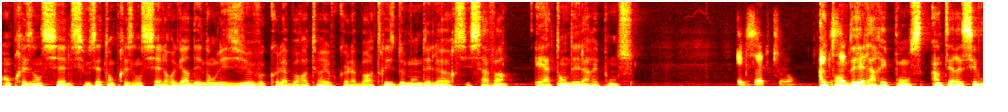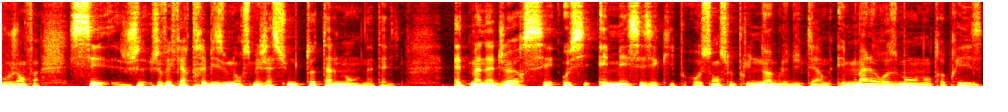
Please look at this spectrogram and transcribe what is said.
en présentiel, si vous êtes en présentiel, regardez dans les yeux vos collaborateurs et vos collaboratrices, demandez-leur si ça va et attendez la réponse. Exactement. Attendez Exactement. la réponse, intéressez-vous aux gens. Enfin, c'est, je, je, vais faire très bisounours, mais j'assume totalement, Nathalie. Être manager, c'est aussi aimer ses équipes, au sens le plus noble du terme. Et malheureusement, en entreprise,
